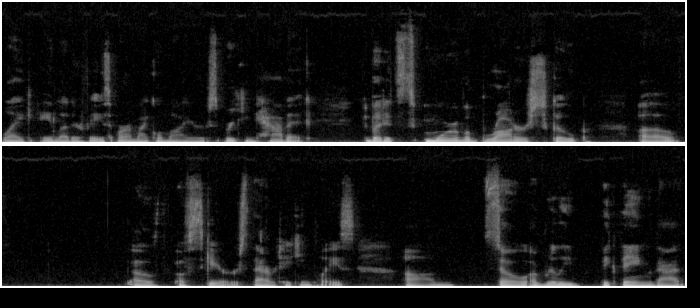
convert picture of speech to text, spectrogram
like a Leatherface or a Michael Myers wreaking havoc, but it's more of a broader scope of of of scares that are taking place. Um, so a really big thing that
